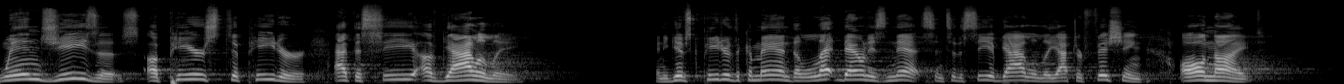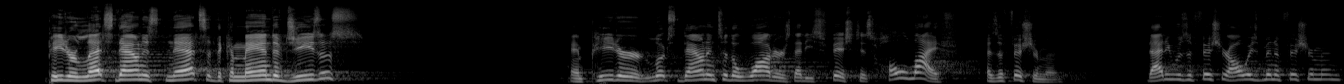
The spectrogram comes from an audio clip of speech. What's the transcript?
When Jesus appears to Peter at the Sea of Galilee, and he gives Peter the command to let down his nets into the Sea of Galilee after fishing all night. Peter lets down his nets at the command of Jesus. And Peter looks down into the waters that he's fished his whole life as a fisherman. Daddy was a fisher, always been a fisherman.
